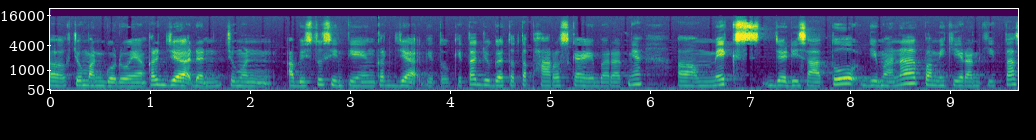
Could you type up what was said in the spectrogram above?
eh, cuman gue doang yang kerja dan cuman abis itu Cynthia yang kerja gitu. Kita juga tetap harus kayak ibaratnya eh, mix jadi satu gimana pemikiran kita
